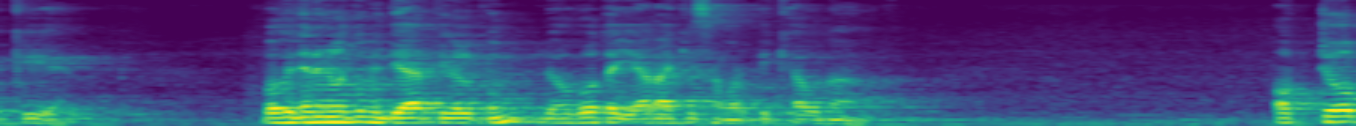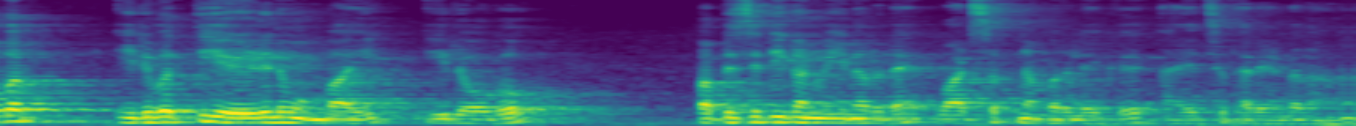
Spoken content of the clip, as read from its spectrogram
വെക്കുകയാണ്. ബഹുജനങ്ങൾക്കും വിദ്യാർത്ഥികൾക്കും ലോഗോ തയ്യാറാക്കി സമർപ്പിക്കാവുന്നതാണ്. ഒക്ടോബർ ഇരുപത്തിയേഴിന് മുമ്പായി ഈ ലോഗോ പബ്ലിസിറ്റി കൺവീനറുടെ വാട്സപ്പ് നമ്പറിലേക്ക് അയച്ചു തരേണ്ടതാണ്.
